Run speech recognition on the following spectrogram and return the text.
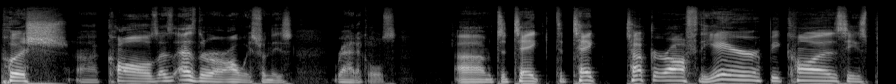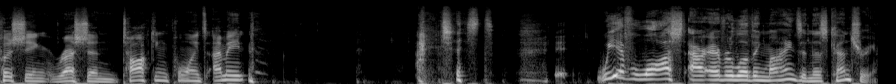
push uh, calls, as as there are always from these radicals, um, to take to take Tucker off the air because he's pushing Russian talking points. I mean, I just we have lost our ever loving minds in this country.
